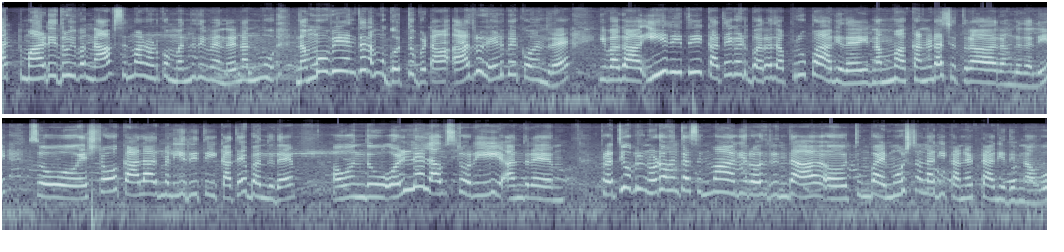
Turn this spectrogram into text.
ಆ್ಯಕ್ಟ್ ಮಾಡಿದ್ರು. ಇವಾಗ ನಾವು ಸಿನಿಮಾ ನೋಡ್ಕೊಂಡು ಬಂದಿದ್ದೀವಿ ಅಂದರೆ ನನ್ನ ನಮ್ಮ ಮೂವಿ ಅಂತ ನಮ್ಗೆ ಗೊತ್ತು ಬಟ್ ಆದರೂ ಹೇಳಬೇಕು ಅಂದರೆ ಇವಾಗ ಈ ರೀತಿ ಕತೆಗಳು ಬರೋದು ಅಪರೂಪ ಆಗಿದೆ ನಮ್ಮ ಕನ್ನಡ ಚಿತ್ರರಂಗದಲ್ಲಿ. ಸೊ ಎಷ್ಟೋ ಕಾಲ ಆದಮೇಲೆ ಈ ರೀತಿ ಕತೆ ಬಂದಿದೆ. ಒಂದು ಒಳ್ಳೆ ಲವ್ ಸ್ಟೋರಿ ಅಂದರೆ ಪ್ರತಿಯೊಬ್ಬರು ನೋಡುವಂಥ ಸಿನಿಮಾ ಆಗಿರೋದ್ರಿಂದ ತುಂಬ ಎಮೋಷ್ನಲ್ ಆಗಿ ಕನೆಕ್ಟ್ ಆಗಿದ್ದೀವಿ ನಾವು.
